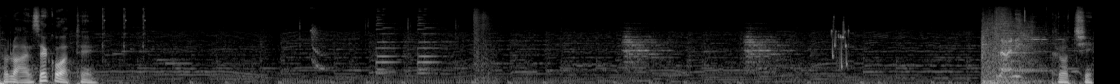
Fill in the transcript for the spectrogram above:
별로 안 쓸 것 같아. 그렇지.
